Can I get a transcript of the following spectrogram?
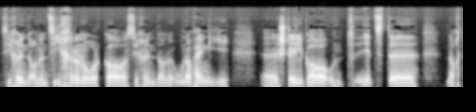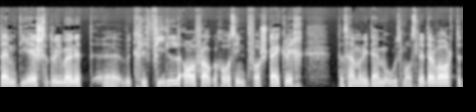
sie können an einen sicheren Ort gehen, sie können an eine unabhängige äh, Stelle gehen und jetzt äh, nachdem die ersten drei Monate äh, wirklich viele Anfragen gekommen sind, fast täglich, das haben wir in dem Ausmaß nicht erwartet,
